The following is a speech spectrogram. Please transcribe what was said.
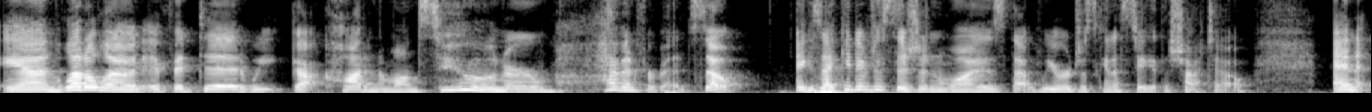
And let alone if it did, we got caught in a monsoon or heaven forbid. So, executive decision was that we were just going to stay at the chateau. And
